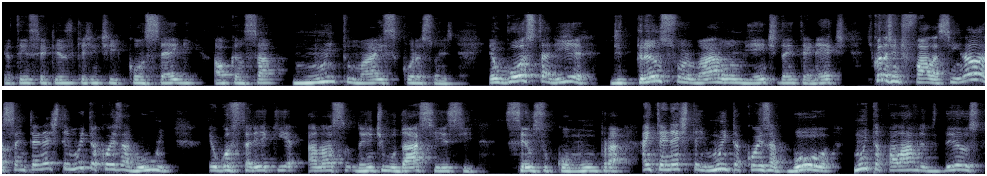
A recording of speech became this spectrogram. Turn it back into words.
Eu tenho certeza que a gente consegue alcançar muito mais corações. Eu gostaria de transformar o ambiente da internet. Que quando a gente fala assim, nossa, a internet tem muita coisa ruim, eu gostaria que a nossa, a gente mudasse esse senso comum para. A internet tem muita coisa boa, muita palavra de Deus,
